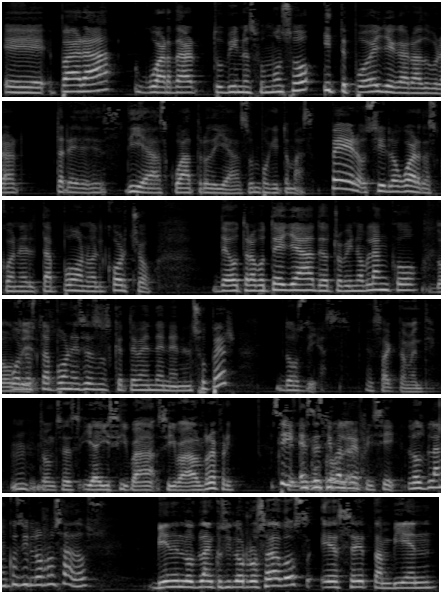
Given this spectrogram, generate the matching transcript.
Eh, para guardar tu vino espumoso y te puede llegar a durar tres días, cuatro días, un poquito más. Pero si lo guardas con el tapón o el corcho de otra botella, de otro vino blanco, Dos o los días. tapones esos que te venden en el súper, dos días. Exactamente. Entonces, y ahí sí va, sí va al refri. Sí, ese sí va al refri, sí. Los blancos y los rosados. Vienen los blancos y los rosados, ese también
